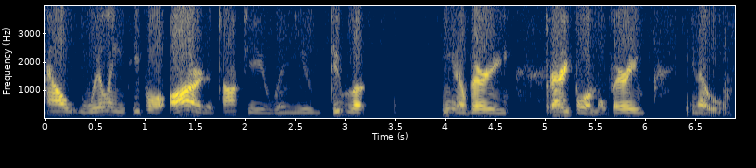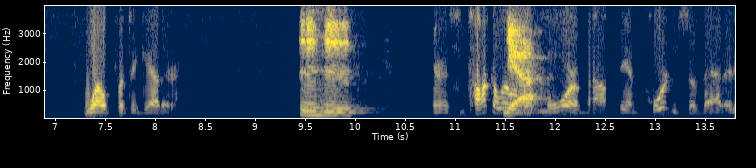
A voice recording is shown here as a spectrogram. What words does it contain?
how willing people are to talk to you when you do look, you know, very, very formal, very, you know, well put together. Mhm. You know, so talk a little Yeah. bit more about the importance of that. and,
